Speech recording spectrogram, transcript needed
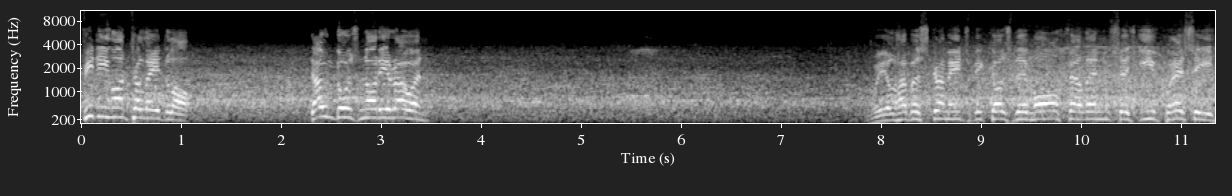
Feeding on to Laidlaw. Down goes Norrie Rowan. We'll have a scrummage because them all fell in, says Yves Bressy.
